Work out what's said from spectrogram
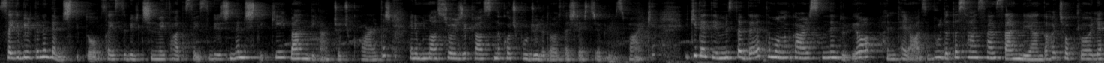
sayı 1'de ne demiştik? Doğum sayısı 1 için ve ifade sayısı 1 için demiştik ki ben diyen çocuk vardır. Hani bunu astrolojik aslında koç burcuyla da özdeşleştirebiliriz belki. 2 dediğimizde de tam onun karşısında ne duruyor? Hani terazi. Burada da sen sen sen diyen daha çok böyle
